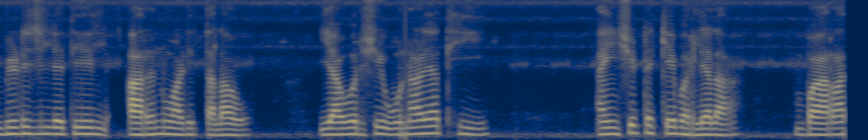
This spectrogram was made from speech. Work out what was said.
बीड जिल्ह्यातील आरणवाडी तलाव यावर्षी उन्हाळ्यातही ऐंशी टक्के भरलेला बारा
